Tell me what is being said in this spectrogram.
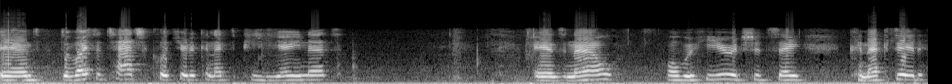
And device attached, click here to connect PDA net. And now over here it should say connected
